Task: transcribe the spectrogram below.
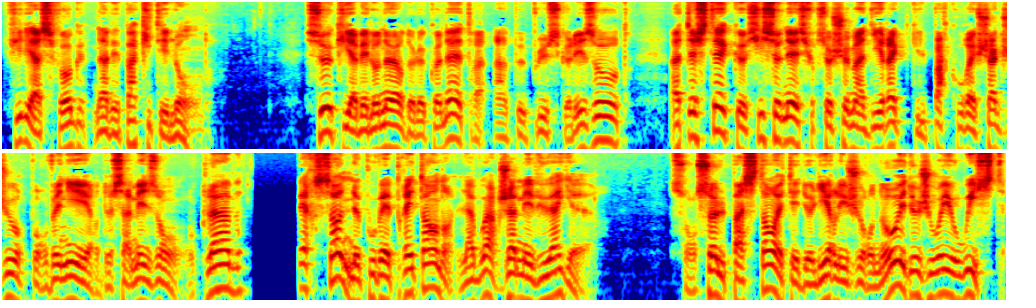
Phileas Fogg n'avait pas quitté Londres. Ceux qui avaient l'honneur de le connaître, un peu plus que les autres, attestaient que si ce n'est sur ce chemin direct qu'il parcourait chaque jour pour venir de sa maison au club, personne ne pouvait prétendre l'avoir jamais vu ailleurs. Son seul passe-temps était de lire les journaux et de jouer au whist.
